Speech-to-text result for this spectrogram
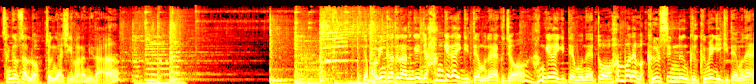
삼겹살로 정리하시기 바랍니다. 그러니까 법인카드라는 게 이제 한계가 있기 때문에 그죠? 한계가 있기 때문에 또 한 번에 막 그을 수 있는 그 금액이 있기 때문에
